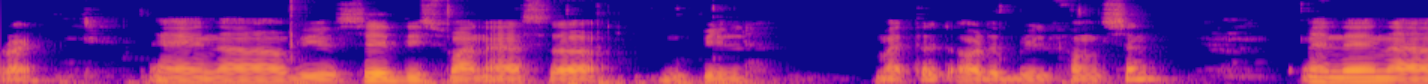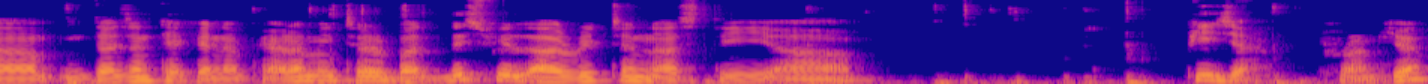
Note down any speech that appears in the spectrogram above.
right? And uh, we will set this one as a build method or the build function. And then uh, doesn't take any parameter but this will uh, return as the uh, pizza from here.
